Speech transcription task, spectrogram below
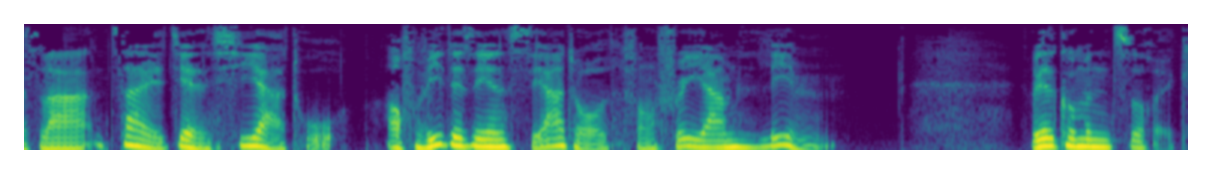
Das war "Zai Jian Seattle", auf Wiedersehen Seattle von Shriyam Lim. Willkommen zurück.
